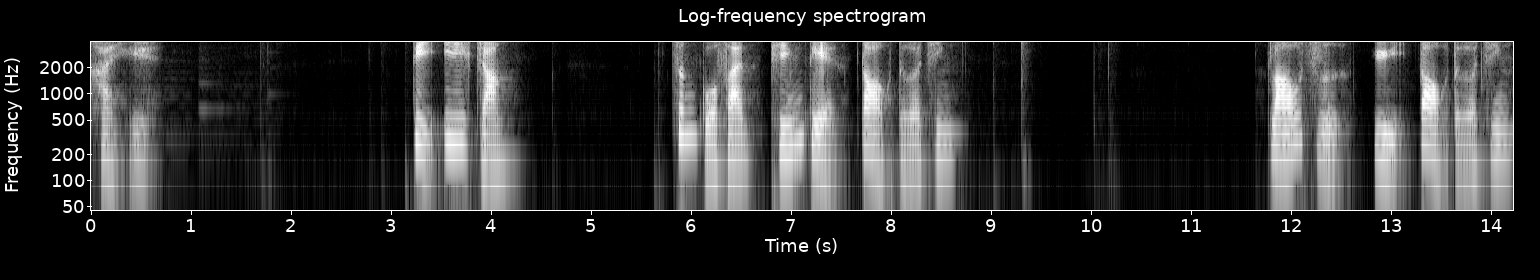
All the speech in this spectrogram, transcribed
汉乐。第一章：曾国藩评点《道德经》。老子与《道德经》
